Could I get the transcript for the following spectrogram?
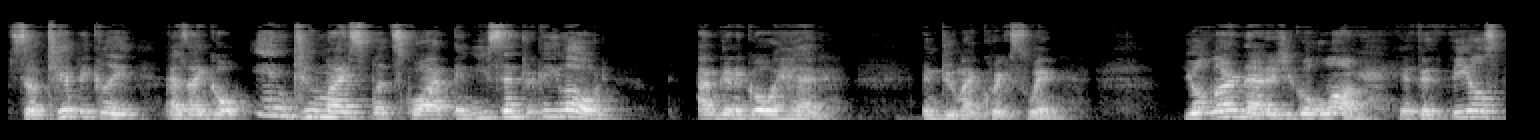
So typically, as I go into my split squat and eccentrically load, I'm going to go ahead and do my quick swing. You'll learn that as you go along. If it feels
